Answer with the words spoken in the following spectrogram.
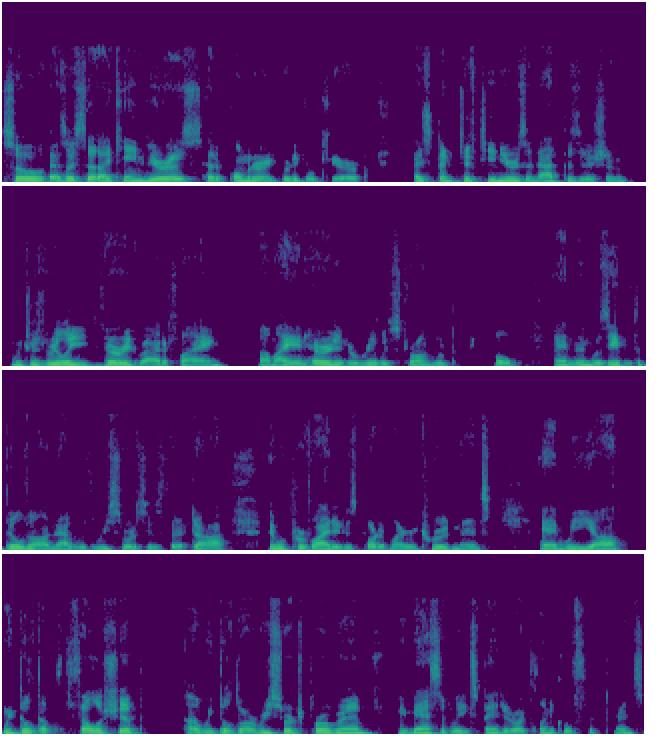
So, as I said, I came here as head of pulmonary critical care. I spent 15 years in that position, which was really very gratifying. Um, I inherited a really strong group of people and then was able to build on that with resources that uh, that were provided as part of my recruitment. And we uh, we built up the fellowship. Uh, we built our research program. We massively expanded our clinical footprints,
